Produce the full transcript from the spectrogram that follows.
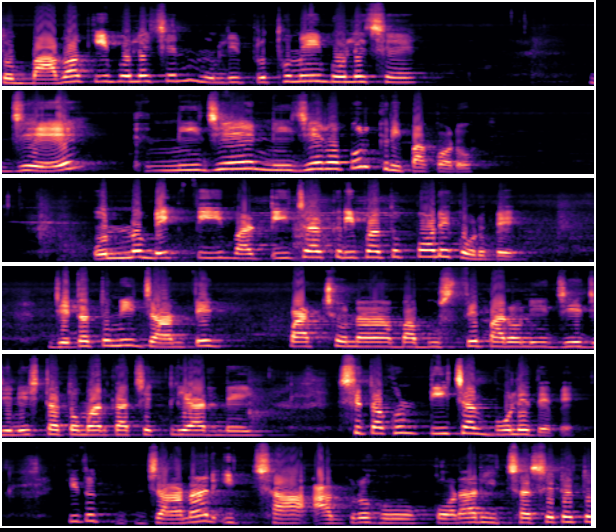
তো বাবা কি বলেছেন? মুরলির প্রথমেই বলেছে যে, নিজে নিজের ওপর কৃপা করো। অন্য ব্যক্তি বা টিচার কৃপা তো পরে করবে। যেটা তুমি জানতে পারছ না বা বুঝতে পারোনি যে জিনিসটা তোমার কাছে ক্লিয়ার নেই, সে তখন টিচার বলে দেবে। কিন্তু জানার ইচ্ছা, আগ্রহ, করার ইচ্ছা, সেটা তো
